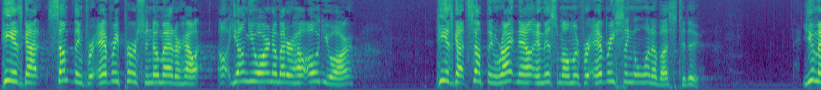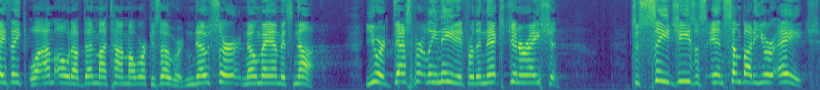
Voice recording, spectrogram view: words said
He has got something for every person, no matter how uh, young you are, no matter how old you are. He has got something right now in this moment for every single one of us to do. You may think, well, I'm old, I've done my time, my work is over. No, sir, no, ma'am, it's not. You are desperately needed for the next generation to see Jesus in somebody your age.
